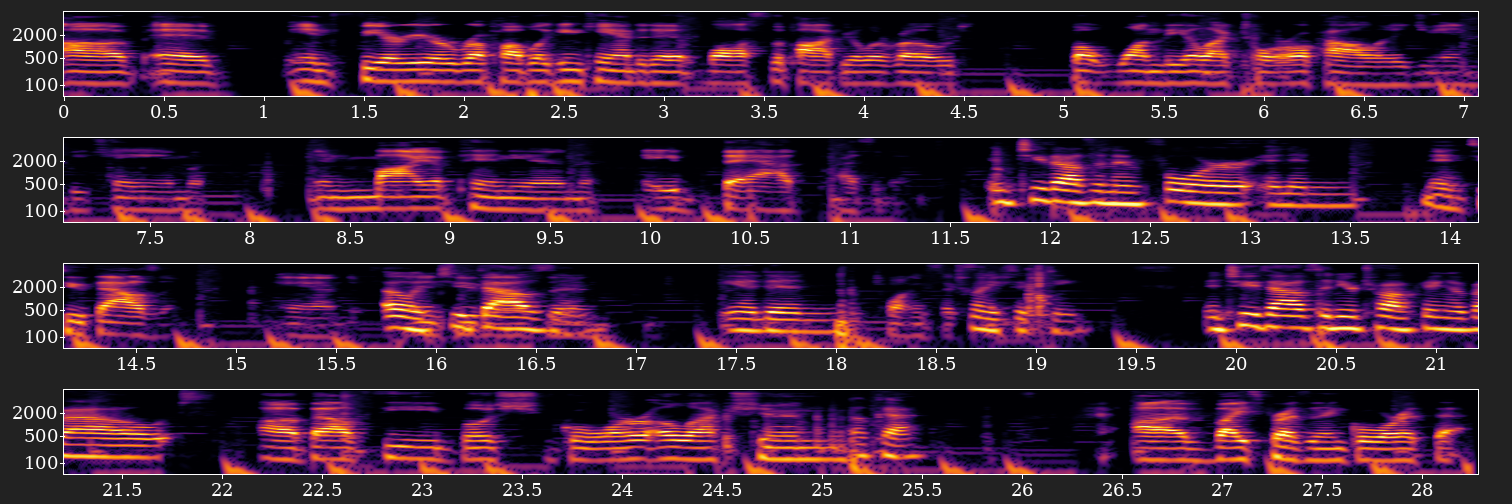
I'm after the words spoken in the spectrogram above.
uh, a inferior Republican candidate lost the popular vote, but won the electoral college and became, in my opinion, a bad president. in 2004 and in in 2000 and Oh, in 2000. and in 2016 2016. In 2000, you're talking about. about the Bush Gore election. Okay. Uh, Vice President Gore. That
